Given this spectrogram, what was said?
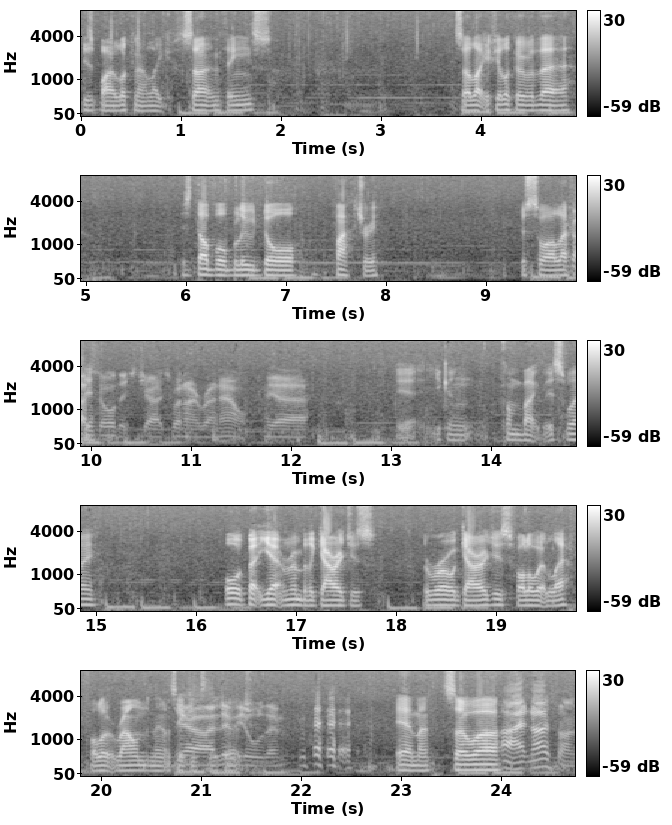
is by looking at like certain things. So like if you look over there, it's double blue door factory. Just to our I left think I here. saw this church when I ran out. Yeah. Yeah, you can come back this way. Or better yet, remember the garages. The row of garages, follow it left, follow it round, and then it'll take yeah, you to the I looted all of them. Yeah, man. So, uh, Alright, nice one.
